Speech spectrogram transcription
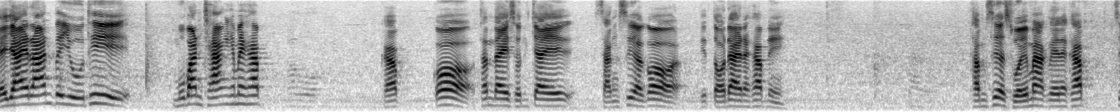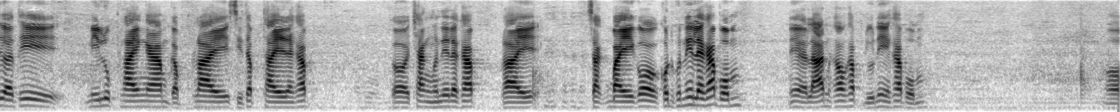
จะย้ายร้านไปอยู่ที่หมู่บ้านช้างใช่ไหมครับ ครับ ก็ท่านใดสนใจสั่งเสื้อก็ติดต่อได้นะครับนี่ทำเสื้อสวยมากเลยนะครับ เสื้อที่มีรูปพลายงามกับพลายสีทับไทยนะครับ ก็ช่างคนนี้แหละครับพลายสักใบก็คนคนนี้เลยครับผมเนี่ยร้านเขาครับอยู่นี่ครับผมอ๋อ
